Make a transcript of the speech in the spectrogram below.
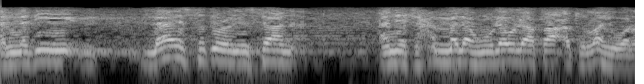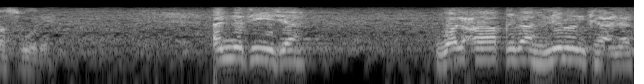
الذي لا يستطيع الإنسان أن يتحمله لولا طاعة الله ورسوله. النتيجة والعاقبة لمن كانت؟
